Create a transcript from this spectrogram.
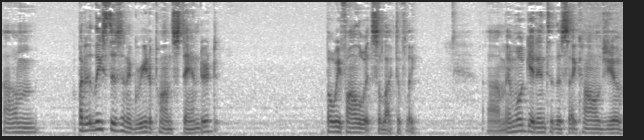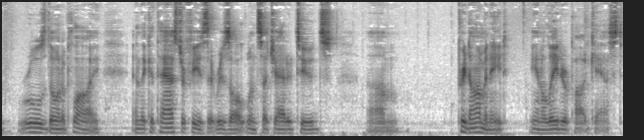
Um, but at least there's an agreed upon standard, but we follow it selectively. Um, and we'll get into the psychology of rules don't apply and the catastrophes that result when such attitudes um, predominate in a later podcast.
